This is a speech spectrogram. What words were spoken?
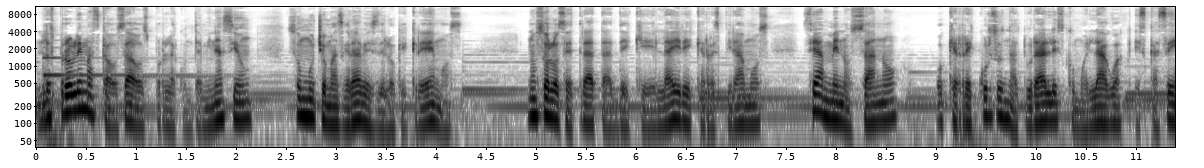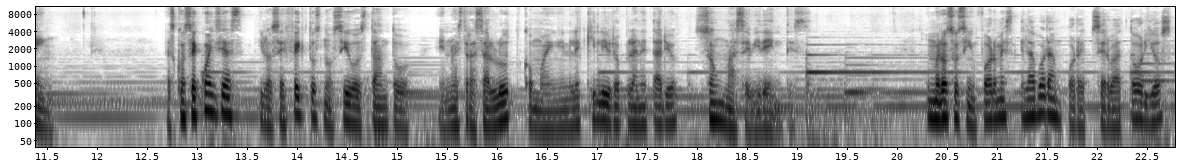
los problemas causados por la contaminación son mucho más graves de lo que creemos. No solo se trata de que el aire que respiramos sea menos sano o que recursos naturales como el agua escaseen. Las consecuencias y los efectos nocivos tanto en nuestra salud como en el equilibrio planetario son más evidentes. Numerosos informes elaboran por observatorios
